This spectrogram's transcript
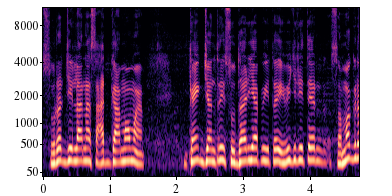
સુરત જિલ્લાના સાત ગામોમાં કંઈક જંત્રી સુધારી આપી, તો એવી જ રીતે સમગ્ર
